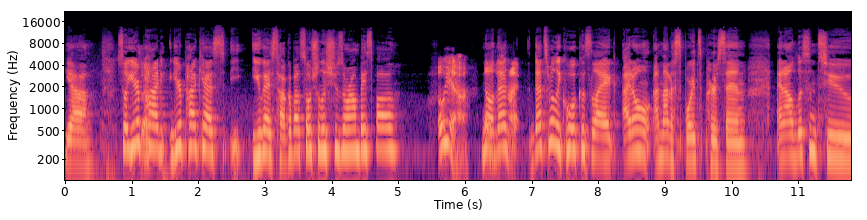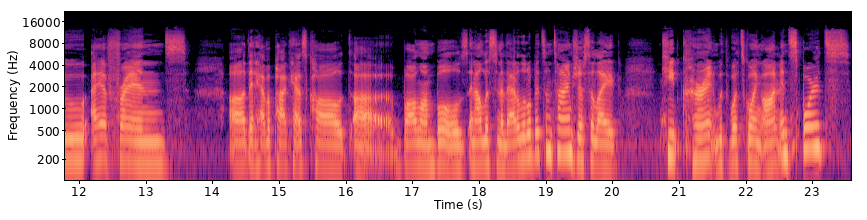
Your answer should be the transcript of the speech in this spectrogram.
yeah. So your So- pod, your podcast, you guys talk about social issues around baseball. Oh yeah. No, that that's really cool because like I don't, I'm not a sports person, and I'll listen to. I have friends uh, that have a podcast called uh, Ball on Bulls, and I'll listen to that a little bit sometimes just to like keep current with what's going on in sports.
